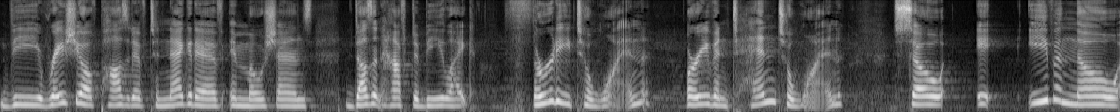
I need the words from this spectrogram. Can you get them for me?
the ratio of positive to negative emotions doesn't have to be like 30 to 1 or even 10 to 1. So it even though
